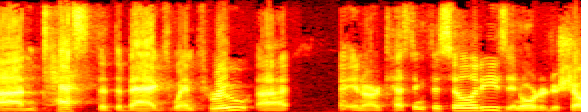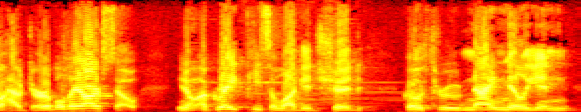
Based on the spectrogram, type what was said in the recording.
um, test that the bags went through uh, in our testing facilities in order to show how durable they are. So, you know, a great piece of luggage should go through 9 million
